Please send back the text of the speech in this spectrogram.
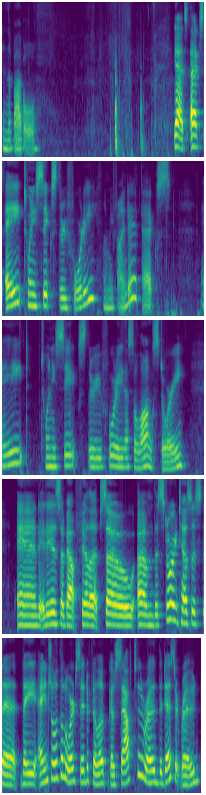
in the Bible. Yeah, it's Acts 8, 26 through 40. Let me find it. Acts 8, 26 through 40. That's a long story. And it is about Philip. So um, the story tells us that the angel of the Lord said to Philip, Go south to the road, the desert road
